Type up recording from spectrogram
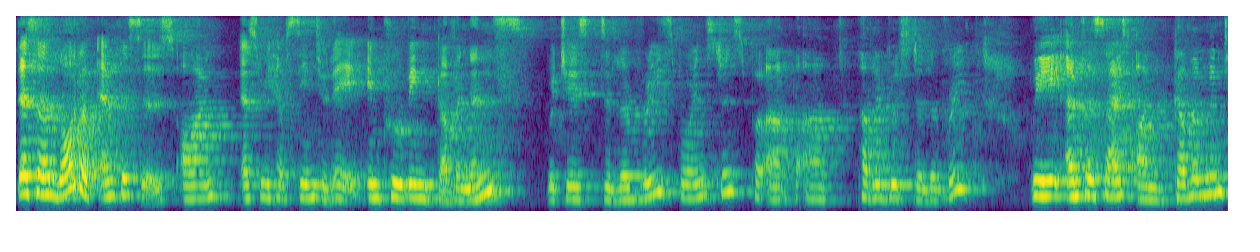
there's a lot of emphasis on, as we have seen today, improving governance, which is deliveries, for instance, uh, uh, public goods delivery. We emphasize on government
